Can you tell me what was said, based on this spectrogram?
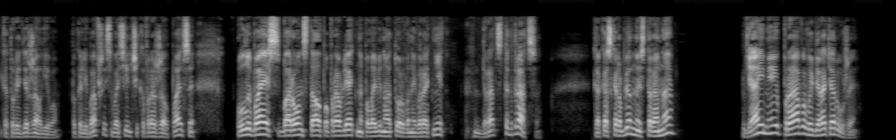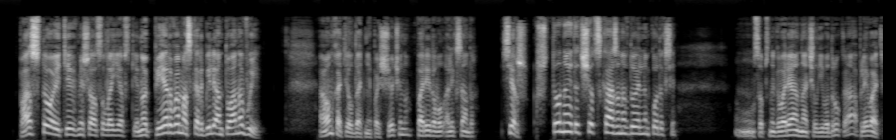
который держал его. Поколебавшись, Васильчиков разжал пальцы. Улыбаясь, барон стал поправлять наполовину оторванный воротник. «Драться так драться. Как оскорбленная сторона, я имею право выбирать оружие. «Постойте», — вмешался Лаевский, — «но первым оскорбили Антуана вы». «А он хотел дать мне пощечину», — парировал Александр. «Серж, что на этот счет сказано в дуэльном кодексе?» ну, «Собственно говоря, начал его друг. А, плевать».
